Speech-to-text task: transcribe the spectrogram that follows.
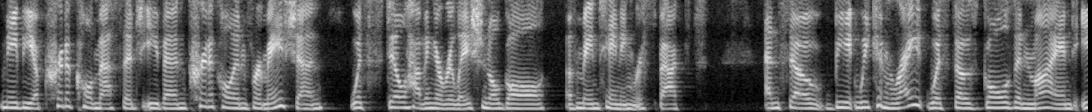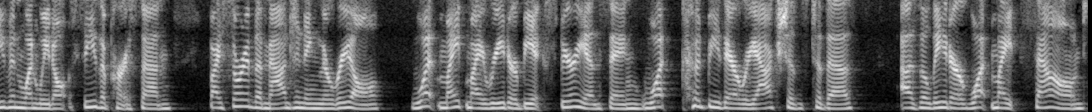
maybe a critical message, even critical information, with still having a relational goal of maintaining respect? And so be, we can write with those goals in mind, even when we don't see the person, by sort of imagining the real. What might my reader be experiencing? What could be their reactions to this? As a leader what might sound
